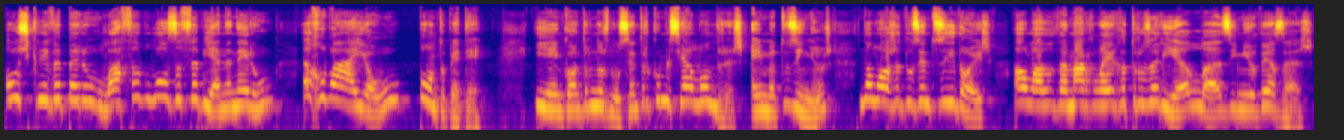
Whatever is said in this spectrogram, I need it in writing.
ou escreva para o lafabulosafabiananeru.pt e encontre-nos no Centro Comercial Londres, em Matosinhos, na loja 202, ao lado da Marley Retrosaria Las e Miudezas.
